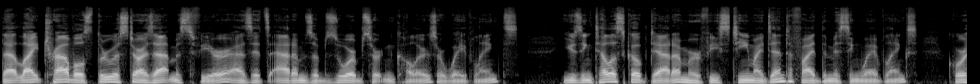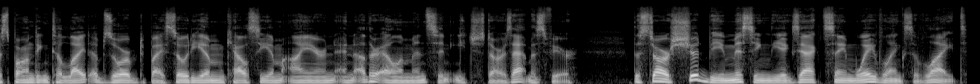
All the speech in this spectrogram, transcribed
That light travels through a star's atmosphere as its atoms absorb certain colors or wavelengths. Using telescope data, Murphy's team identified the missing wavelengths, corresponding to light absorbed by sodium, calcium, iron, and other elements in each star's atmosphere. The star should be missing the exact same wavelengths of light.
